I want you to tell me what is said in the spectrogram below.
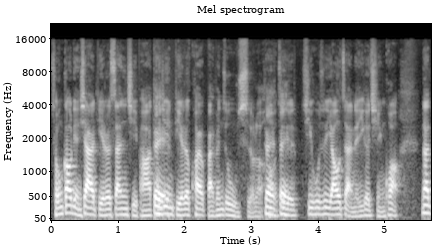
从高点下来跌了三十几趴，台积电跌了快百分之五十了，哈，这个几乎是腰斩的一个情况。那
